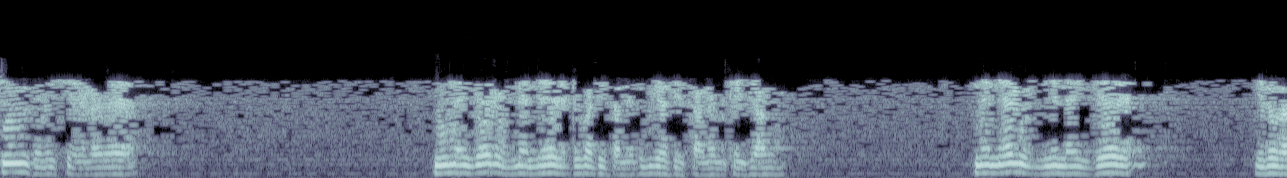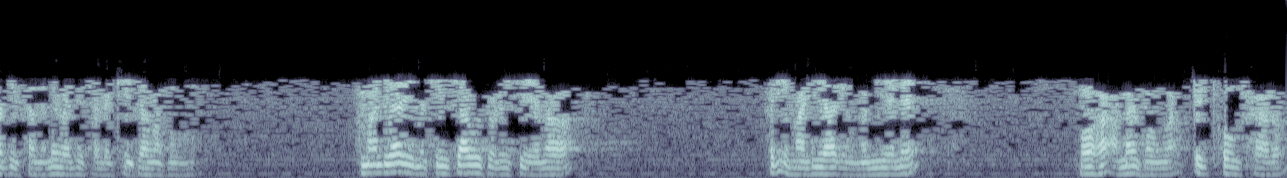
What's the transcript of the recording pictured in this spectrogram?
ကင်းဘူးဆိုလို့ရှိရင်လည်းဒီနိုင်ကြလို့နဲ့နေတဲ့ဒုက္ခသစ္စာနဲ့ဒုက္ခသစ္စာလည်းမထိရှားဘူး။နဲ့နဲလို့မြင်နိုင်ကြတဲ့ဒီဒုက္ခသစ္စာနဲ့နိဗ္ဗာန်သစ္စာလည်းထိရှားမှာမဟုတ်ဘူး။အမှန်တရားတွေမထိရှားဘူးဆိုလို့ရှိရင်တော့အဲ့ဒီအမှန်တရားတွေကိုမမြင်နဲ့ မောဟအမိုက်ပုံကပိတ်ဖုံးထားတော့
